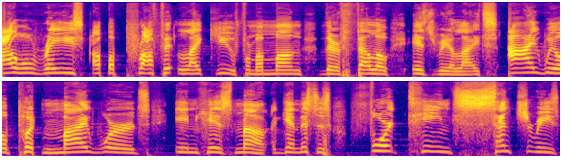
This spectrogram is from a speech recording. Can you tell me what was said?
I will raise up a prophet like you from among their fellow Israelites. I will put my words in his mouth. Again, this is 14 centuries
